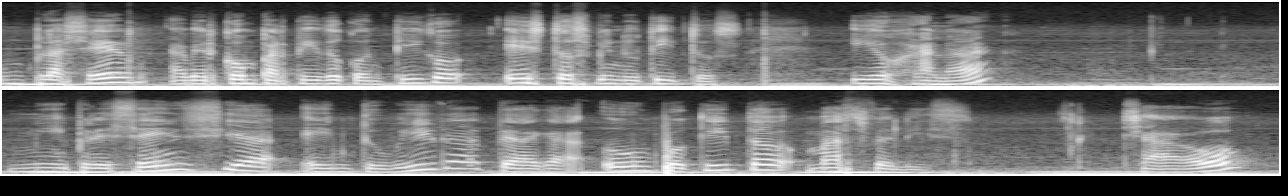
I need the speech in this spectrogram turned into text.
Un placer haber compartido contigo estos minutitos y ojalá mi presencia en tu vida te haga un poquito más feliz. Chao.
